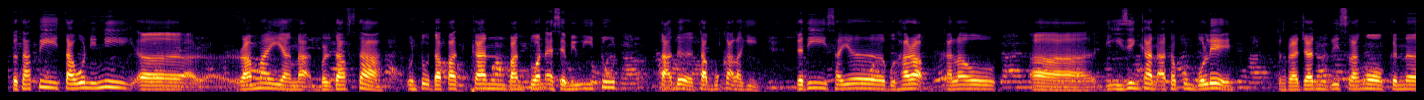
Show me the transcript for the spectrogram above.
Tetapi tahun ini uh, ramai yang nak berdaftar untuk dapatkan bantuan SMUE itu tak ada, tak buka lagi. Jadi saya berharap kalau uh, diizinkan ataupun boleh Kerajaan Negeri Selangor kena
